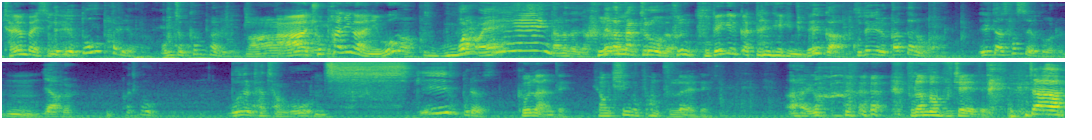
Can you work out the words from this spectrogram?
자연 근데 발생이에요. 그게 똥파리야. 엄청 큰 파리. 아 초파리가 아니고? 어, 그래서 왱 날아다녀. 그러면- 내가 딱 들어오면. 그럼 구데기를 깠다는 얘긴데? 그러니까 구데기를 깠다는 거야. 일단 샀어요 그거를. 음. 약을. 가지고 문을 다 잠그고 치- 계속 뿌렸어. 그걸로 안 돼. 형 친구 한 불러야 돼. 아 이거. 불 한 번 붙여야 돼. 자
